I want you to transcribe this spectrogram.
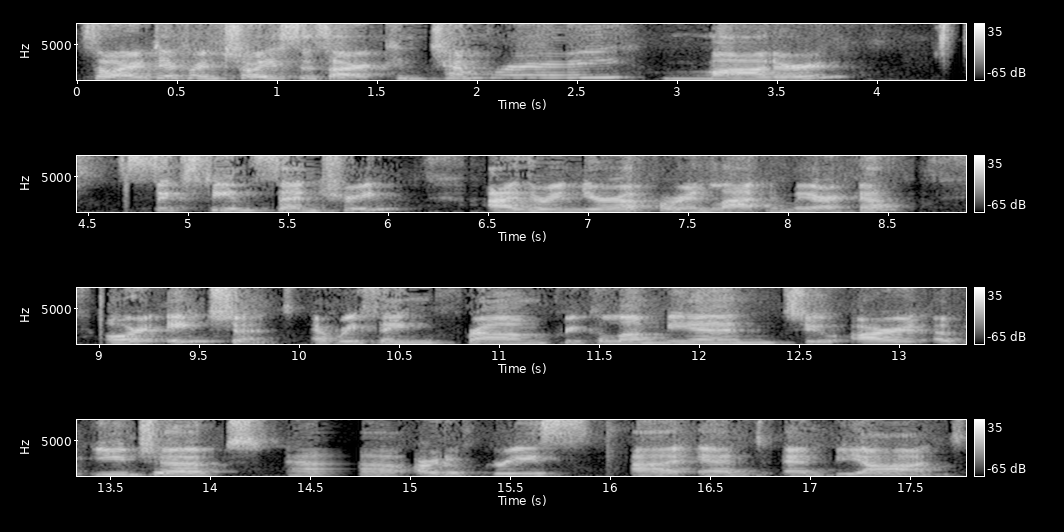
So our different choices are contemporary, modern, 16th century, either in Europe or in Latin America, or ancient, everything from pre-Columbian to art of Egypt, uh, art of Greece, uh, and, and beyond.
